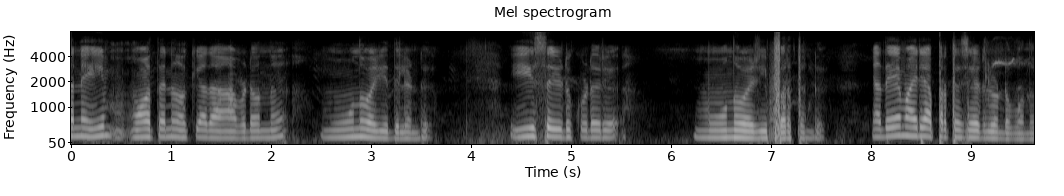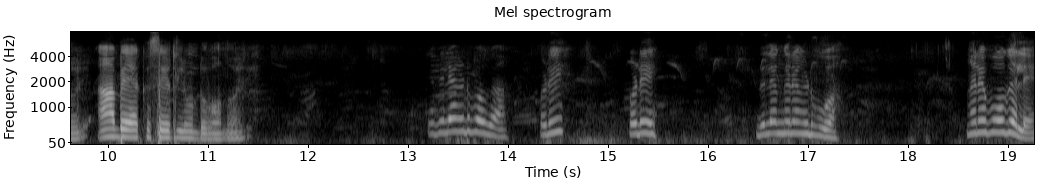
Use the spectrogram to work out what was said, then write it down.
തന്നെ ഈ മുഖത്ത് തന്നെ നോക്കിയാൽ അതാ അവിടെ ഒന്ന് മൂന്ന് വഴി ഇതിലുണ്ട്. ഈ സൈഡിൽ കൂടെ ഒരു മൂന്ന് വഴി ഇപ്പുറത്തുണ്ട്. അതേമാതിരി അപ്പുറത്തെ സൈഡിലുണ്ട് മൂന്ന് വഴി. ആ ബാക്ക് സൈഡിലും ഉണ്ട് മൂന്ന് വഴി. ഇതിലങ്ങോട്ട് പോകാം. പൊടി പൊടി. ഇതിലെങ്ങനെ അങ്ങോട്ട് പോവാ. അങ്ങനെ പോകല്ലേ?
